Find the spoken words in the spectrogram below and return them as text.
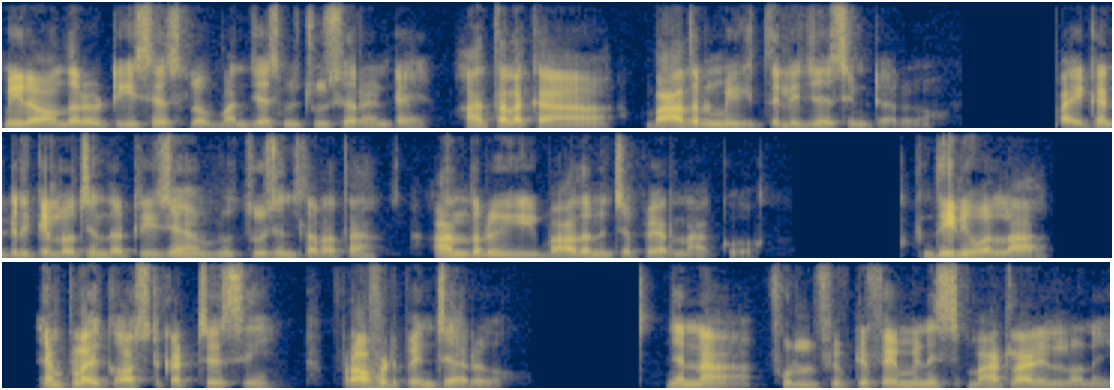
మీరు అందరూ టీసీఎస్‌లో పనిచేసి చూశారంటే ఆ తలక బాధను మీకు తెలియజేసి ఉంటారు పై కంట్రీకి వెళ్ళొచ్చిన తర్వాత టీసీఎస్ చూసిన తర్వాత అందరూ ఈ బాధను చెప్పారు నాకు. దీనివల్ల ఎంప్లాయీ కాస్ట్ కట్ చేసి ప్రాఫిట్ పెంచారు. నిన్న ఫుల్ 55 మినిట్స్ మాట్లాడినలోని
